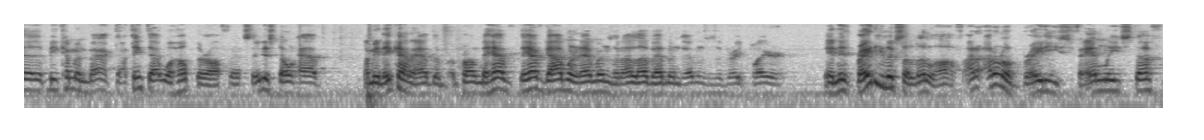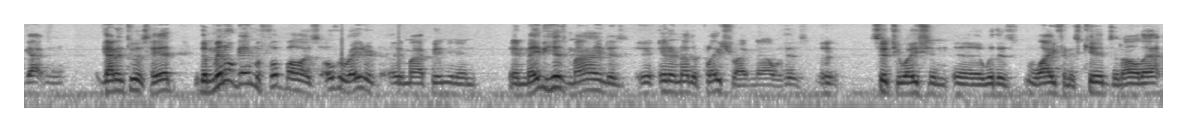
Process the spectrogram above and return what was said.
uh, be coming back. I think that will help their offense. They just don't have. I mean, they kind of have the problem. They have they have Godwin and Evans, and I love Evans. Evans is a great player, and if Brady looks a little off. I don't, I don't know if Brady's family stuff gotten got into his head. The mental game of football is overrated, in my opinion, and and maybe his mind is in another place right now with his, his situation uh, with his wife and his kids and all that.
